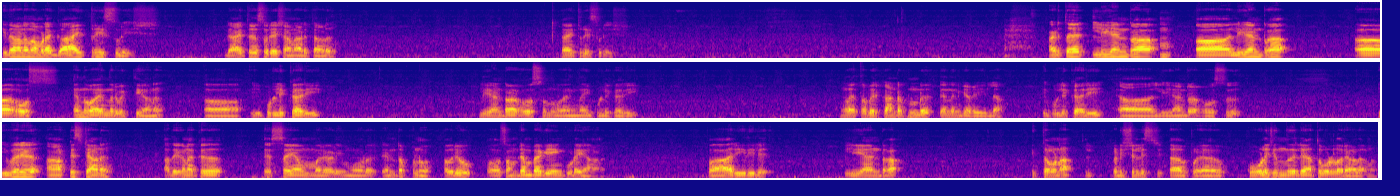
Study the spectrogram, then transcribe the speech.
ഇതാണ് നമ്മുടെ ഗായത്രി സുരേഷ്. ഗായത്രി സുരേഷാണ് അടുത്ത ആൾ. ഗായത്രി സുരേഷ് അടുത്ത ലിയൻഡ്ര ലിയൻഡ്ര റോസ് എന്ന് പറയുന്ന ഒരു വ്യക്തിയാണ്. ഈ പുള്ളിക്കാരി ലിയൻഡ്ര റോസ് എന്ന് പറയുന്ന ഈ പുള്ളിക്കാരി. നിങ്ങൾ എത്ര പേര് കണ്ടിട്ടുണ്ട് എന്ന് എനിക്കറിയില്ല. ഈ പുള്ളിക്കാരി ലിയാൻഡ്ര റോസ് ഇവർ ആർട്ടിസ്റ്റാണ്. അതേ കണക്ക് എസ് ഐ എം മലയാളി മോഡ് എന്റർപ്രനർ ഒരു സംരംഭകയും കൂടെയാണ്. അപ്പോൾ ആ രീതിയിൽ ലിയാൻഡ്ര ഇത്തവണ ട്രഡീഷണൽ ലിസ്റ്റ് കോൾ ചെന്നതിനകത്തുള്ള ഒരാളാണ്.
